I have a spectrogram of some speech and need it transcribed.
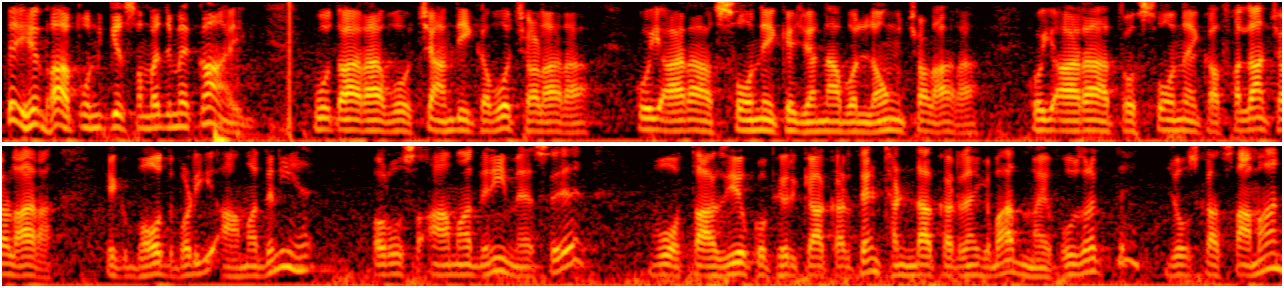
تو یہ بات ان کی سمجھ میں کہاں آئی؟ وہ تو آ رہا، وہ چاندی کا وہ چڑھا رہا۔ کوئی آ رہا سونے کے جنا وہ لونگ چڑھا رہا۔ کوئی آ رہا تو سونے کا فلاں چڑھا رہا۔ ایک بہت بڑی آمدنی ہے۔ اور اس آمدنی میں سے وہ تازیوں کو پھر کیا کرتے ہیں؟ ٹھنڈا کرنے کے بعد محفوظ رکھتے ہیں جو اس کا سامان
